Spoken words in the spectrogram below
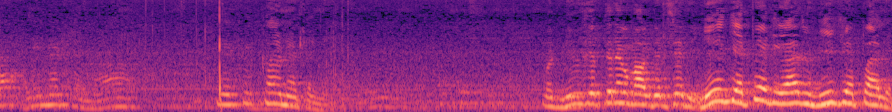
అయినట్లనా లేక కానట్లనా మరి నీవు చెప్తేనే మాకు తెలిసేది. నేను చెప్పేది కాదు మీరు చెప్పాలి.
